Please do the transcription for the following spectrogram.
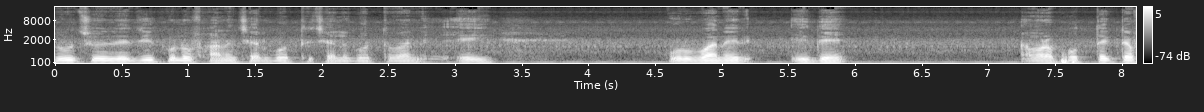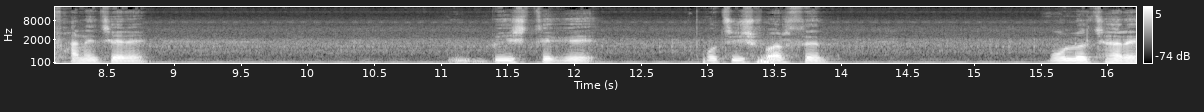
রুচি অনুযায়ী যে কোনো ফার্নিচার করতে চাইলে করতে পারেন। এই কোরবানির ঈদে আমরা প্রত্যেকটা ফার্নিচারে বিশ থেকে পঁচিশ পার্সেন্ট মূল্য ছাড়ে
